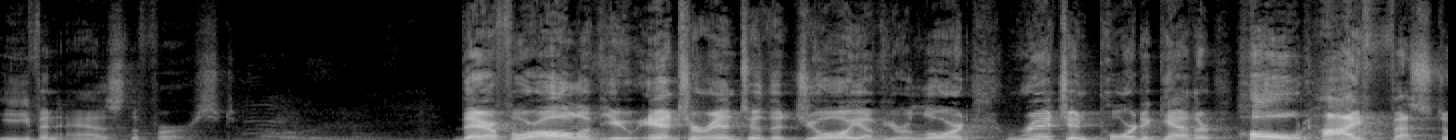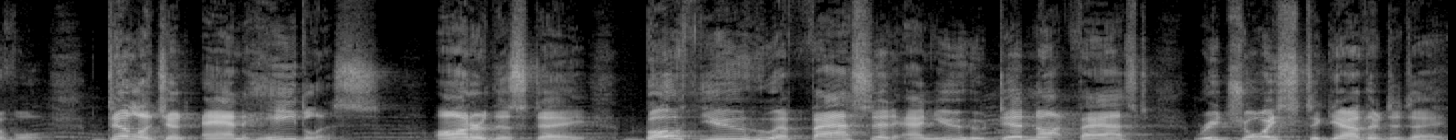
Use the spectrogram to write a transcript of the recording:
even as the first. Therefore, all of you enter into the joy of your Lord, rich and poor together, hold high festival, diligent and heedless. Honor this day. Both you who have fasted and you who did not fast, rejoice together today.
